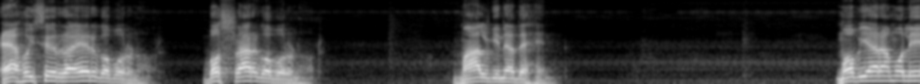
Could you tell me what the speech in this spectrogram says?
এ হইছে রয়ের গভর্নর, বসরার গভর্নর। মাল গিনা দেখেন। মবিয়ার আমলে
